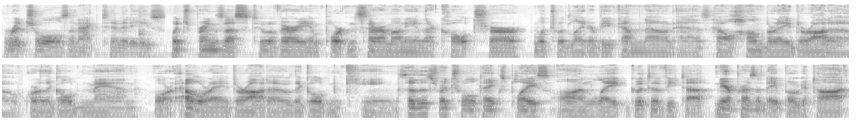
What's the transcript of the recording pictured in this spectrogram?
rituals and activities, which brings us to a very important ceremony in their culture, which would later become known as El Hombre Dorado, or the Golden Man, or El Rey Dorado, the Golden King. So this ritual takes place on Lake Guatavita, near present-day Bogota,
